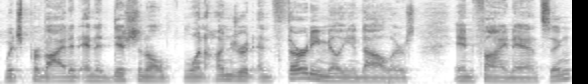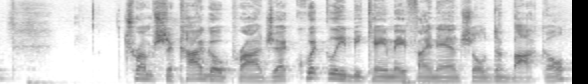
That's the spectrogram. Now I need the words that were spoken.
which provided an additional $130 million in financing. Trump's Chicago project quickly became a financial debacle.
